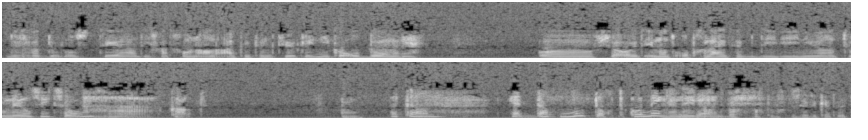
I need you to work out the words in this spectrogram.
Dus wat doet onze Tera? Die gaat gewoon alle acupunctuurklinieken opbellen. Ja. Of ze ooit iemand opgeleid hebben die die nu aan het toneel ziet, zoiets? Ah, koud. Dat kan. Ja, dat moet toch de connectie Nee, nee, zijn. wacht, wacht, wacht, wacht eens even. Ik heb het.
